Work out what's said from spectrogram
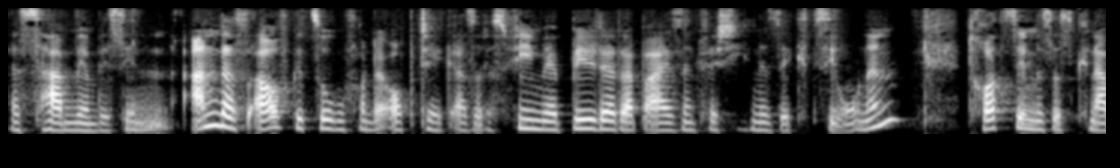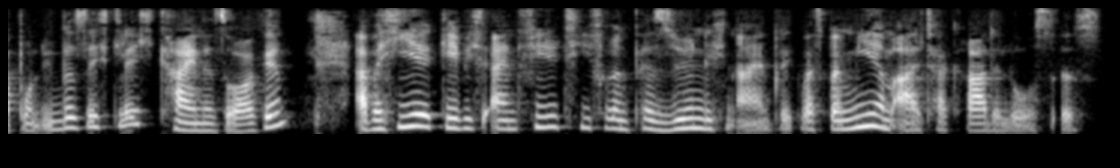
Das haben wir ein bisschen anders aufgezogen von der Optik, also dass viel mehr Bilder dabei sind, verschiedene Sektionen. Trotzdem ist es knapp und übersichtlich, keine Sorge. Aber hier gebe ich einen viel tieferen persönlichen Einblick, was bei mir im Alltag gerade los ist.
